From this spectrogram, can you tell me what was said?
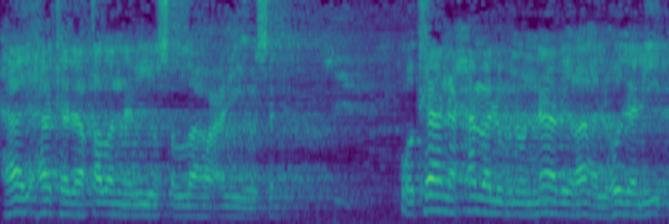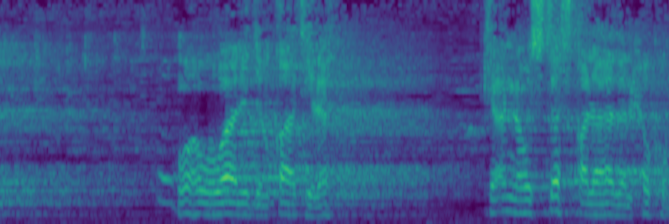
هكذا قضى النبي صلى الله عليه وسلم. وكان حمل بن النابغة الهذلي وهو والد القاتلة كأنه استثقل هذا الحكم.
